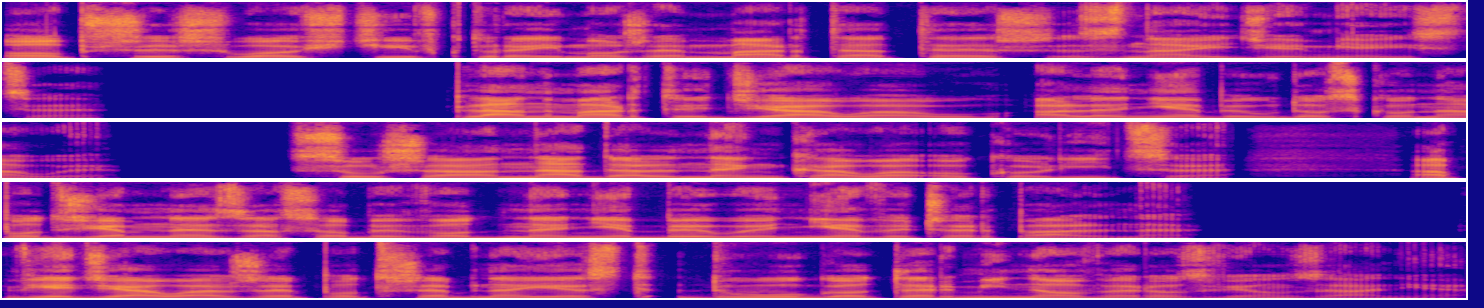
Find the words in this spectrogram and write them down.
O przyszłości, w której może Marta też znajdzie miejsce. Plan Marty działał, ale nie był doskonały. Susza nadal nękała okolice, a podziemne zasoby wodne nie były niewyczerpalne. Wiedziała, że potrzebne jest długoterminowe rozwiązanie.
